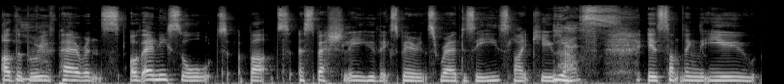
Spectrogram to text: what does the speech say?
Other yeah. bereaved parents of any sort, but especially who've experienced rare disease like you yes. have, is something that you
